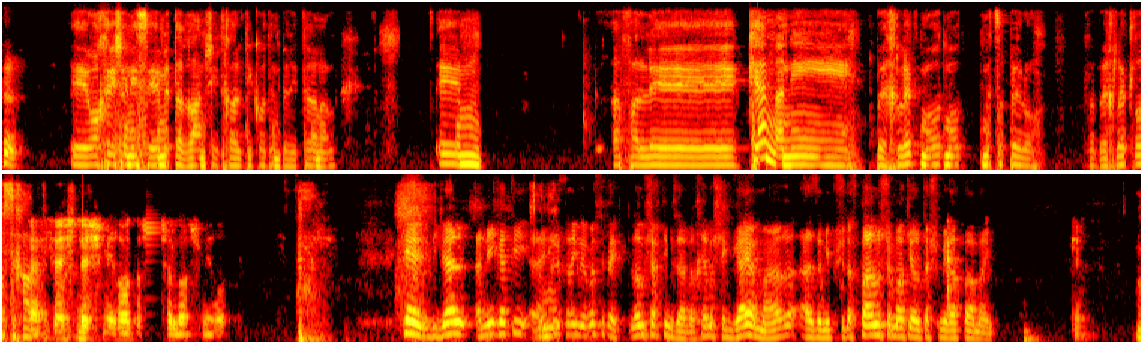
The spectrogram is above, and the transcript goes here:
או אחרי שאני אסיים את הראן שהתחלתי קודם בריטרנל. אבל כן, אני בהחלט מאוד מאוד מצפה לו, ובהחלט לא שיחקתי. תעשה שתי שמירות או שלוש שמירות. כן, בגלל, אני הגעתי, אני לשחק במוס אפקט, לא המשכתי עם זה, אבל אחרי מה שגיא אמר, אז אני פשוט אף פעם לא שמעתי על אותה שמירה פעמיים. כן.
